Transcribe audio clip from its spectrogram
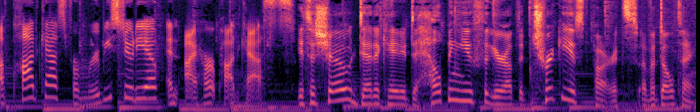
a podcast from Ruby Studio and iHeart Podcasts. It's a show dedicated to helping you figure out the trickiest parts of adulting.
